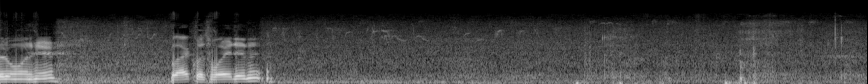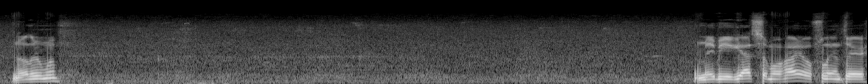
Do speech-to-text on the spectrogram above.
Little one here, black with white in it. Another one. Maybe you got some Ohio flint there.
